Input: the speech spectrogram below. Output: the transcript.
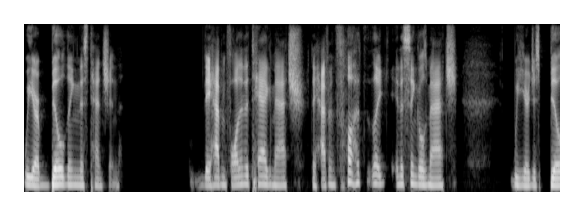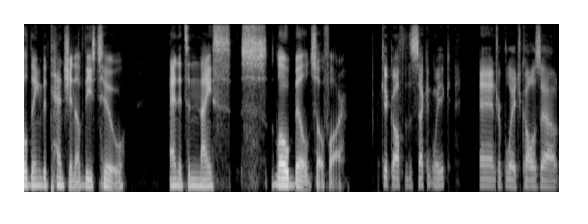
We are building this tension. They haven't fought in a tag match. They haven't fought like in a singles match we are just building the tension of these two and it's a nice slow build so far. Kick off of the second week and triple h calls out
